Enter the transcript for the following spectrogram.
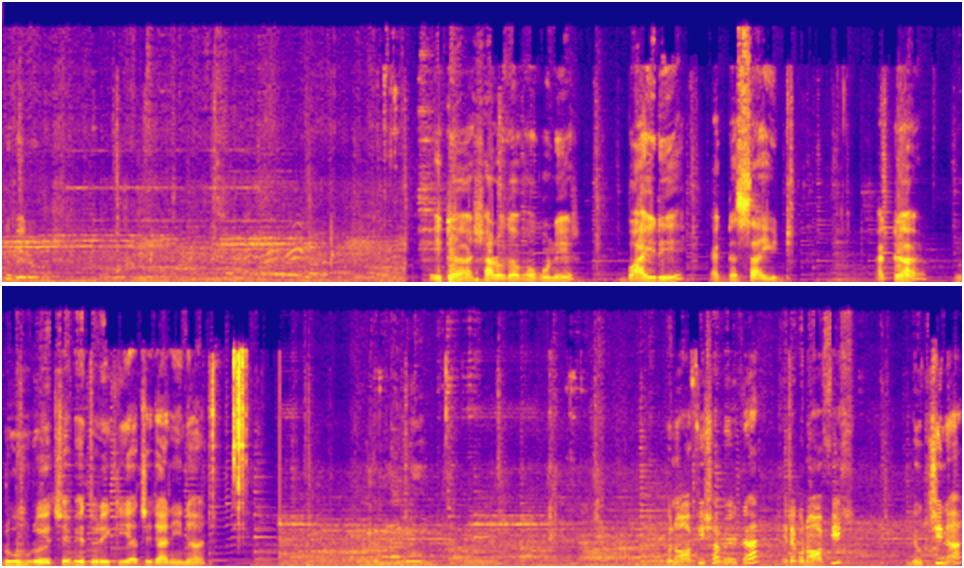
থেকে বেরোনো এটা সারদা ভবনের বাইরে একটা সাইড একটা রুম রয়েছে ভেতরে কি আছে জানি না। কোনো অফিস হবে এটা? এটা কোনো অফিস? ঢুকছি না।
